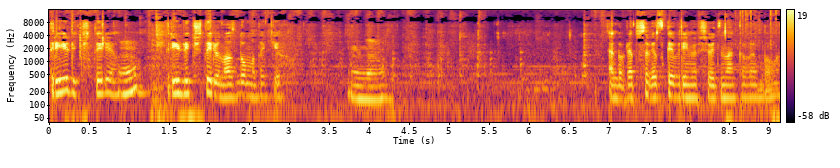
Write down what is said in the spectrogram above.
Три или четыре? Три или четыре у нас дома таких. Да. А говорят, в советское время все одинаковое было.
